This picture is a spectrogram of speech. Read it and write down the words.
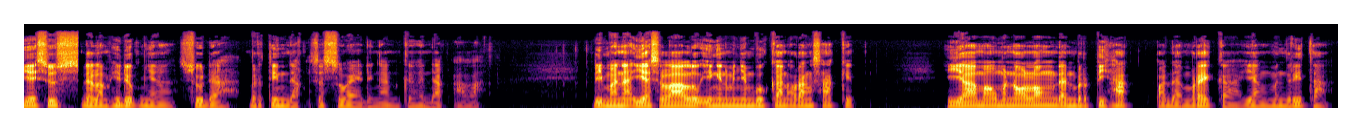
Yesus dalam hidupnya sudah bertindak sesuai dengan kehendak Allah di mana ia selalu ingin menyembuhkan orang sakit. Ia mau menolong dan berpihak pada mereka yang menderita.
